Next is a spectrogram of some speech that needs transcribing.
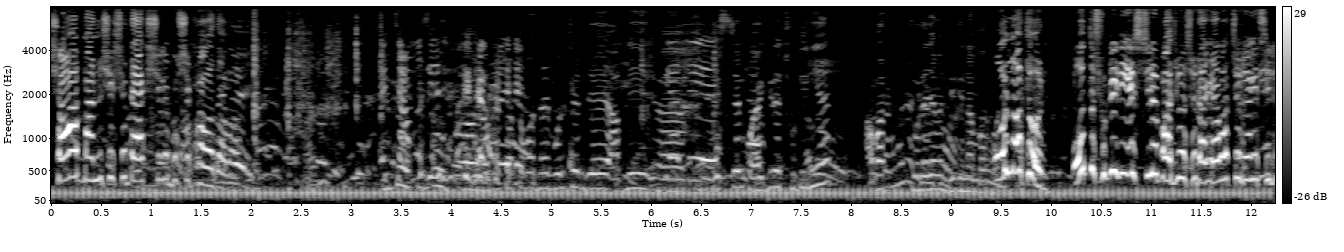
সব মানুষের সাথে একসঙ্গে বসে খাওয়া দাওয়া। চট্টোপাধ্যায় বলছেন যে আপনি এসছেন কয়েকদিনের ছুটি নিয়ে আবার চলে যাবেন দিদি নাম্বার ওয়ান ওর মতন ও তো ছুটি নিয়ে এসেছিল পাঁচ বছর আগে আবার চলে গেছিল।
